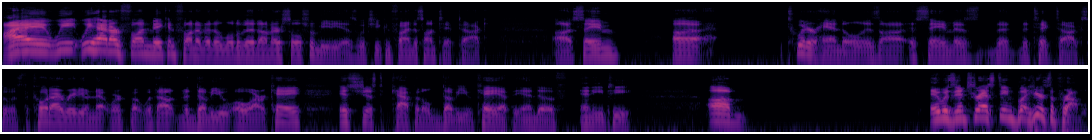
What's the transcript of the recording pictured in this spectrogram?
I we we had our fun making fun of it a little bit on our social medias, which you can find us on TikTok. Uh, same uh, Twitter handle is uh, is same as the the TikTok, so it's the Kodai Radio Network, but without the W O R K. It's just capital W K at the end of N E T. Um, it was interesting, but here's the problem:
